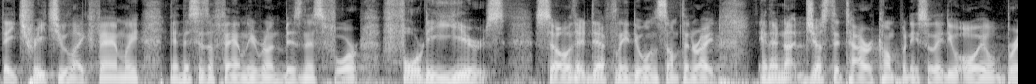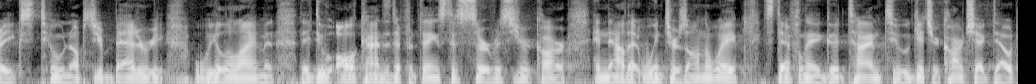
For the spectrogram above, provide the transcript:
They treat you like family, and this is a family run business for 40 years. So they're definitely doing something right. And they're not just a tire company. So they do oil, brakes, tune ups, your battery, wheel alignment. They do all kinds of different things to service your car. And now that winter's on the way, it's definitely a good time to get your car checked out,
